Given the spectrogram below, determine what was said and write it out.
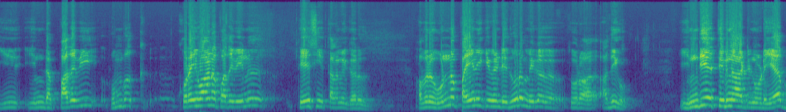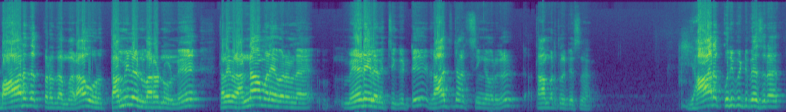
இ- இந்த பதவி ரொம்ப குறைவான பதவின்னு தேசிய தலைமை கருது. அவர் ஒன்றும் பயணிக்க வேண்டிய தூரம் மிக தூரம் அதிகம். இந்திய திருநாட்டினுடைய பாரத பிரதமராக ஒரு தமிழன் வரணும்னு தலைவர் அண்ணாமலை அவர்களை மேடையில் வச்சுக்கிட்டு ராஜ்நாத் சிங் அவர்கள் தாம்பரத்தில் பேசினார். யாரை குறிப்பிட்டு பேசுகிறார்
